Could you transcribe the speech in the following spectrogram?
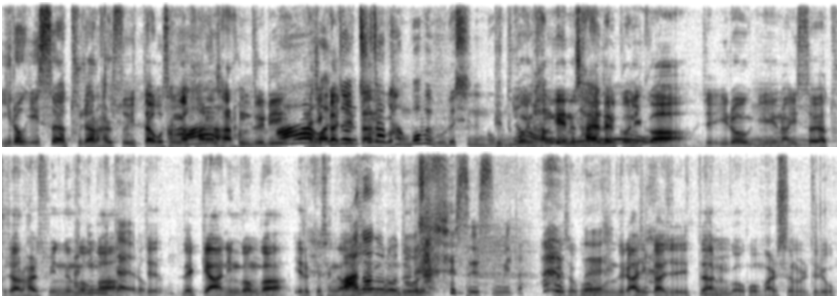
1억이 있어야 투자를 할 수 있다고 생각하는 아. 사람들이 아, 아, 직까지 완전 있다는 투자 거. 방법을 모르시는 거군요. 비트코인 한 개는 사야 될 오. 거니까 이제 1억이나 음. 있어야 투자를 할 수 있는 건가? 아닙니다, 이제 여러분. 음. 내게 아닌 건가? 이렇게 만 생각하시는 원으로도 분들이 사실 수 있습니다. 그래서 그런 네. 분들이 아직까지 있다는 음. 거고 말씀을 드리고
